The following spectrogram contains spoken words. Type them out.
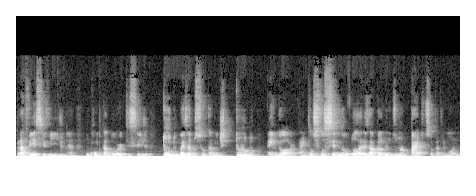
para ver esse vídeo, né? um computador que seja tudo, mas absolutamente tudo é em dólar. Tá? Então, se você não dolarizar pelo menos uma parte do seu patrimônio,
